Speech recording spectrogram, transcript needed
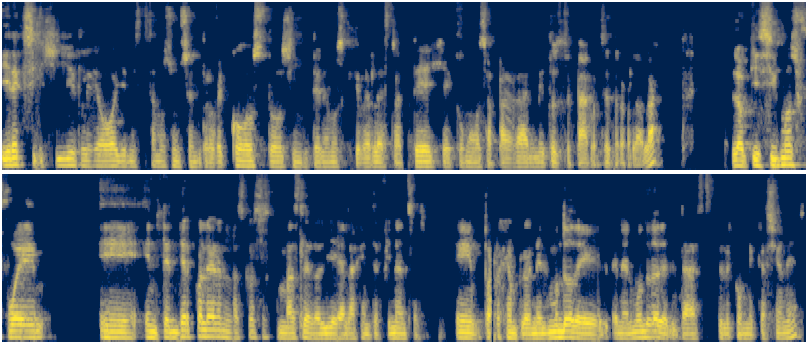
ir a exigirle, oye, necesitamos un centro de costos y tenemos que ver la estrategia, cómo vamos a pagar, métodos de pago, etcétera, bla, bla. Lo que hicimos fue eh, entender cuáles eran las cosas que más le dolía a la gente de finanzas. Eh, por ejemplo, en el mundo de, en el mundo de las telecomunicaciones,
